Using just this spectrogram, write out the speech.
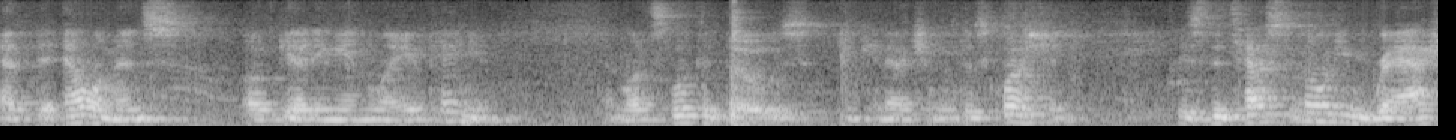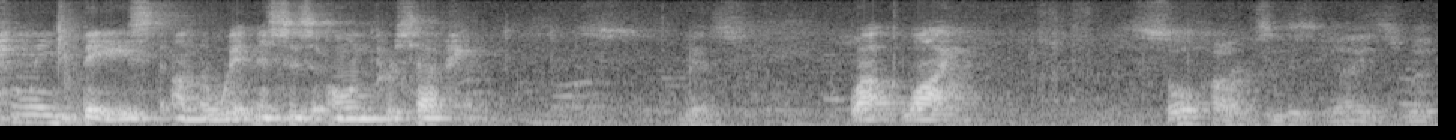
at the elements of getting in lay opinion. And let's look at those in connection with this question. Is the testimony rationally based on the witness's own perception? Yes. Why? Why? So hard to this guy is with.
